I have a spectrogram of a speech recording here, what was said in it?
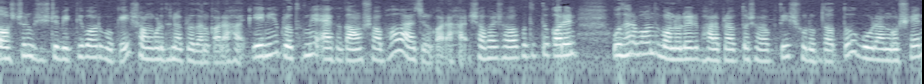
দশজন বিশিষ্ট ব্যক্তিবর্গকে সংবর্ধনা প্রদান করা হয়। এ নিয়ে প্রথমে এক গাঁও সভাও আয়োজন করা হয়। সভায় সভাপতিত্ব করেন উধারবন্দ মণ্ডলের ভারপ্রাপ্ত সভাপতি স্বরূপ দত্ত, গৌরাঙ্গ সেন,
